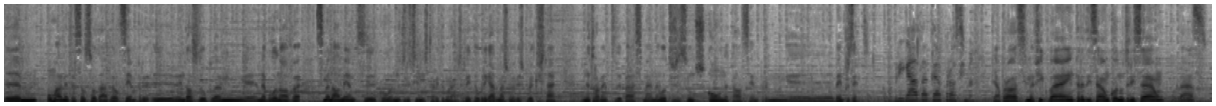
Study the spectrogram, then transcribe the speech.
Hum, uma alimentação saudável, sempre eh, em dose dupla, hum, na Boa Nova, semanalmente com a nutricionista Rita Moraes. Rita, obrigado mais uma vez por aqui estar. Naturalmente, para a semana, outros assuntos com o Natal sempre hum, eh, bem presente. Obrigada, até à próxima. Até à próxima, fique bem, tradição com nutrição. Um abraço.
